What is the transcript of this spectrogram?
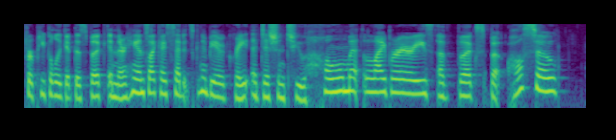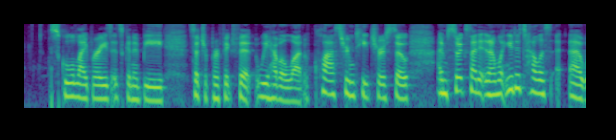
for people to get this book in their hands. Like I said, it's going to be a great addition to home libraries of books, but also school libraries. It's going to be such a perfect fit. We have a lot of classroom teachers. So I'm so excited. And I want you to tell us uh,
